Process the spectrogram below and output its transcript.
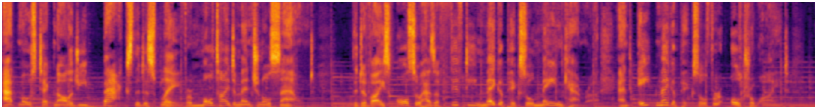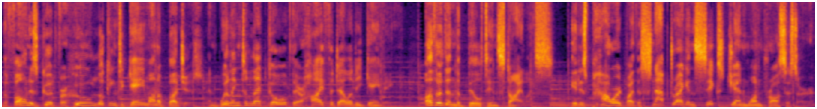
Atmos technology backs the display for multi-dimensional sound. The device also has a 50 megapixel main camera and 8 megapixel for ultra-wide. The phone is good for who looking to game on a budget and willing to let go of their high fidelity gaming. Other than the built-in stylus, it is powered by the Snapdragon 6 Gen 1 processor.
